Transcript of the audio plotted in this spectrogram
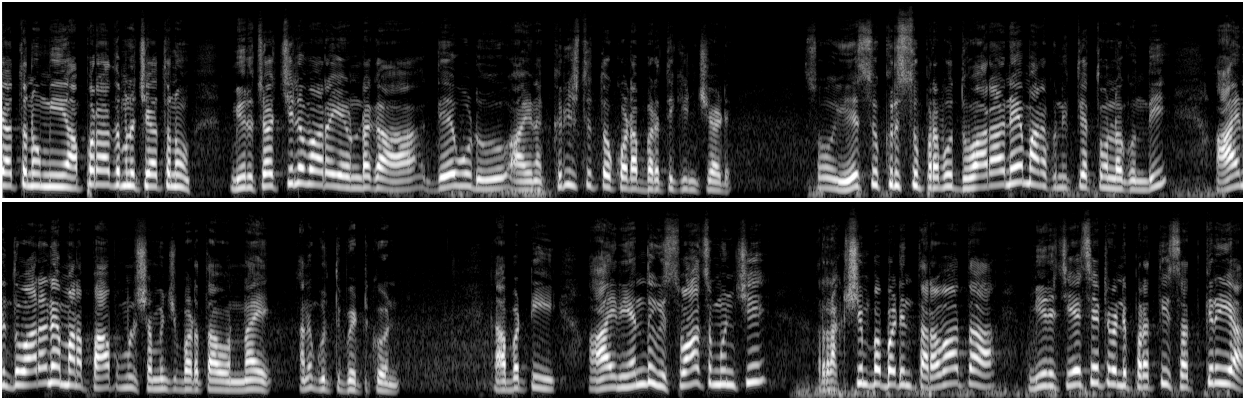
చేతను మీ అపరాధముల చేతను మీరు చచ్చిన వారై ఉండగా దేవుడు ఆయన క్రీస్తుతో కూడా బ్రతికించాడు. సో యేసుక్రీస్తు ప్రభు ద్వారానే మనకు నిత్యత్వంలోకి ఉంది ఆయన ద్వారానే మన పాపములు క్షమించబడతా ఉన్నాయి అని గుర్తుపెట్టుకోండి. కాబట్టి ఆయన ఎందు విశ్వాసం ఉంచి రక్షింపబడిన తర్వాత మీరు చేసేటువంటి ప్రతి సత్క్రియ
